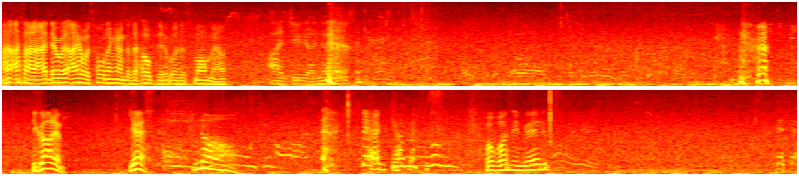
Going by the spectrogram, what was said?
I, I thought I there was I was holding on to the hope that it was a smallmouth. I do, I know. you got him. Yes. No. Dadgummit. What was he, man?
